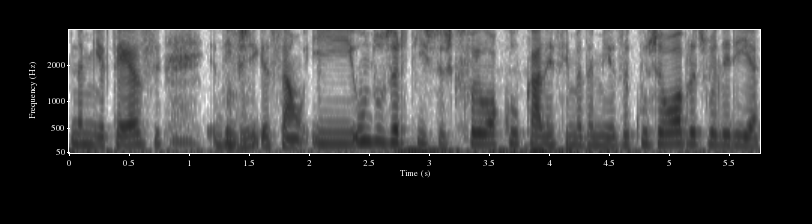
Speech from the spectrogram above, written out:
na, minha tese de uhum. investigação. E um dos artistas que foi logo colocado em cima da mesa, cuja obra de joalharia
